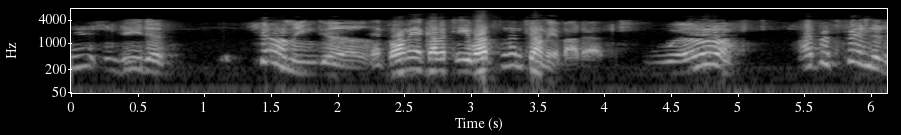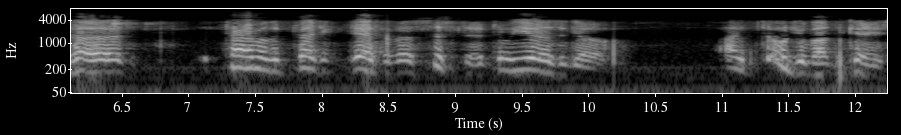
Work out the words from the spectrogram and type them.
Yes, indeed, a charming girl. Then pour me a cup of tea, Watson, and tell me about her. Well, I befriended her at the time of the tragic death of her sister two years ago. I told you about the case.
